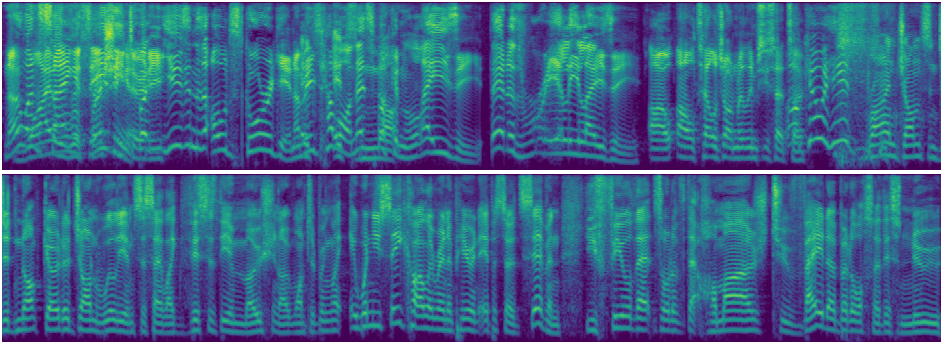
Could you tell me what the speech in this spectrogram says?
No one's while saying it's easy, it. dude. But using the old score again, I mean, It's- come on, that's not- fucking lazy. That is really lazy. I'll, I'll tell John Williams you said so. Oh, go ahead. Rian Johnson did not go to John Williams to say like this is the emotion I want to bring. Like when you see Kylo Ren appear in Episode Seven, you feel that sort of that homage to Vader, but also this new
